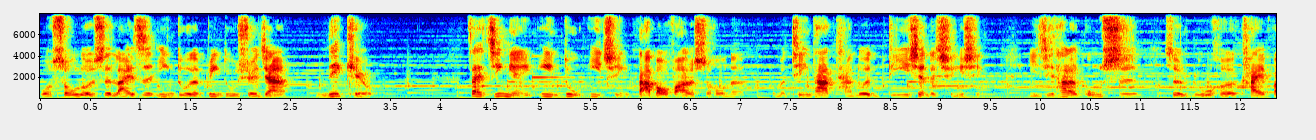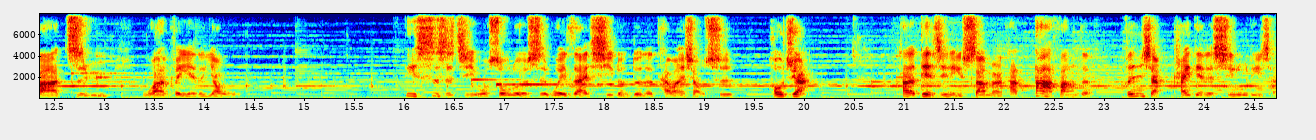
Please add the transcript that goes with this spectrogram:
我收录的是来自印度的病毒学家 Nikhil。在今年印度疫情大爆发的时候呢，我们听他谈论第一线的情形，以及他的公司是如何开发治愈武汉肺炎的药物。第四十集，我收录的是位在西伦敦的台湾小吃 Hojian，他的店经理 Summer，他大方的。分享开店的心路历程，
